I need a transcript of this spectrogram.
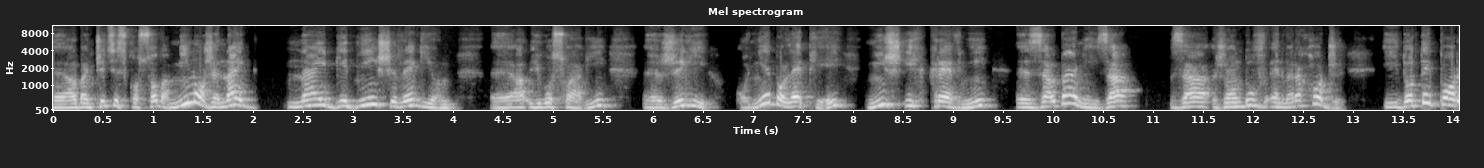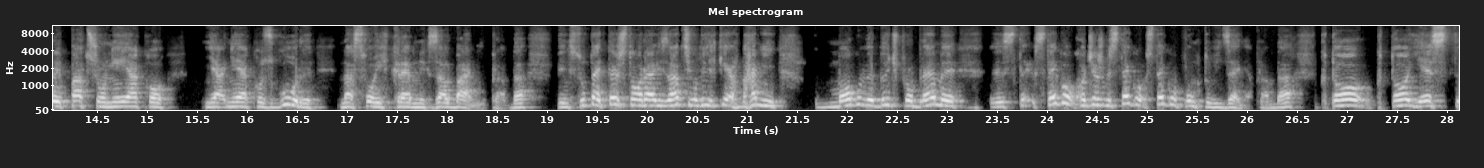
e, Albańczycy z Kosowa, mimo że naj, najbiedniejszy region e, Jugosławii, e, żyli o niebo lepiej niż ich krewni z Albanii za, za rządów Envera Hodży. I do tej pory patrzą niejako, niejako z góry na swoich krewnych z Albanii, prawda? Więc tutaj też z tą realizacją Wielkiej Albanii mogłyby być problemy z, te, z, tego, chociażby z tego, z tego punktu widzenia, prawda? Kto, kto jest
